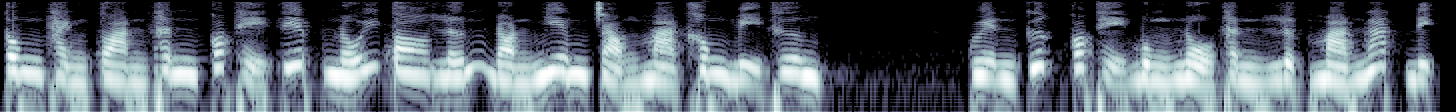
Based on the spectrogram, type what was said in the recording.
Công thành toàn thân có thể tiếp nối to lớn đòn nghiêm trọng mà không bị thương. Quyền cước có thể bùng nổ thần lực mà nát định.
